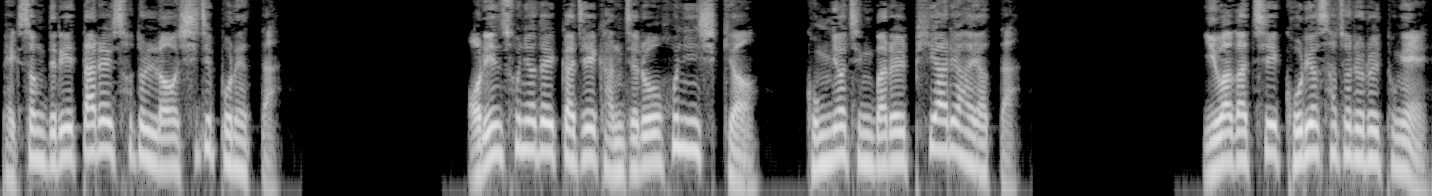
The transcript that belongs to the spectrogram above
백성들이 딸을 서둘러 시집 보냈다. 어린 소녀들까지 강제로 혼인시켜 공녀 징발을 피하려 하였다. 이와 같이 고려 사저료를 통해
